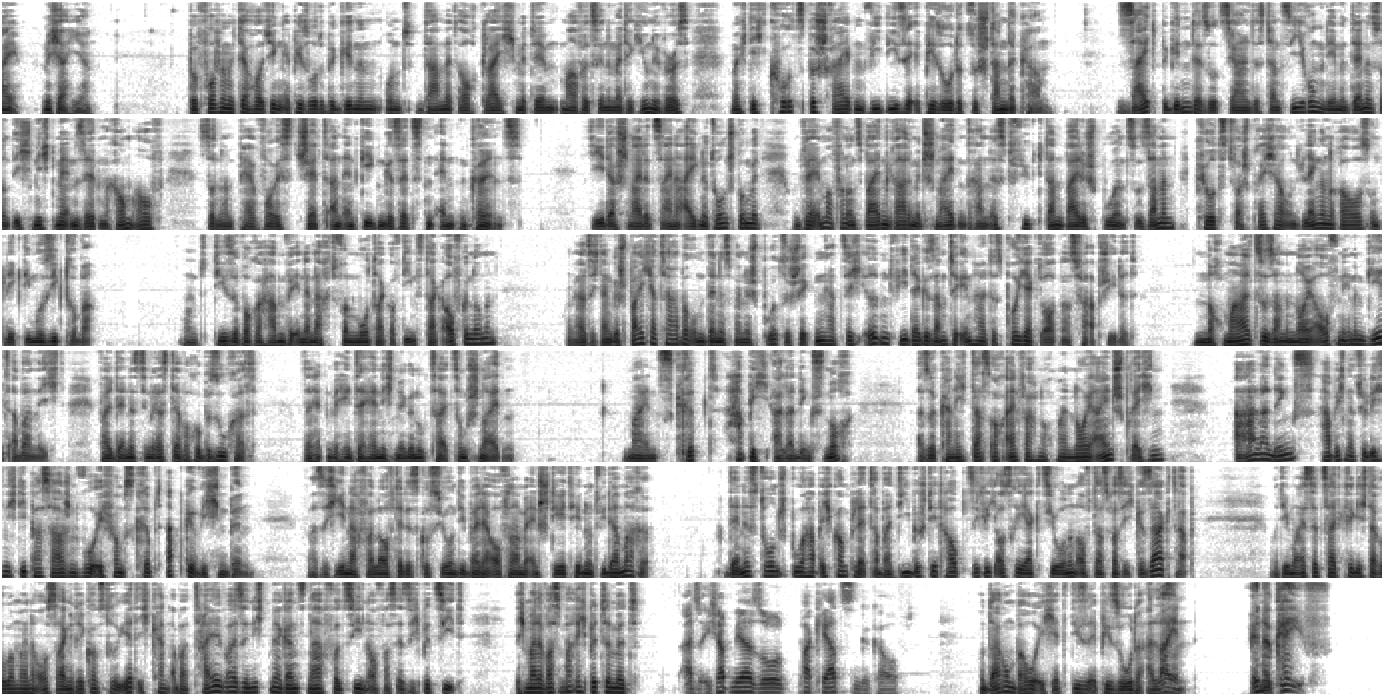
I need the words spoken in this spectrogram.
Hi, Micha hier. Bevor wir mit der heutigen Episode beginnen und damit auch gleich mit dem Marvel Cinematic Universe, möchte ich kurz beschreiben, wie diese Episode zustande kam. Seit Beginn der sozialen Distanzierung nehmen Dennis und ich nicht mehr im selben Raum auf, sondern per Voice Chat an entgegengesetzten Enden Kölns. Jeder schneidet seine eigene Tonspur mit und wer immer von uns beiden gerade mit Schneiden dran ist, fügt dann beide Spuren zusammen, kürzt Versprecher und Längen raus und legt die Musik drüber. Und diese Woche haben wir in der Nacht von Montag auf Dienstag aufgenommen. Und als ich dann gespeichert habe, um Dennis meine Spur zu schicken, hat sich irgendwie der gesamte Inhalt des Projektordners verabschiedet. Nochmal zusammen neu aufnehmen geht aber nicht, weil Dennis den Rest der Woche Besuch hat. Dann hätten wir hinterher nicht mehr genug Zeit zum Schneiden. Mein Skript hab ich allerdings noch, also kann ich das auch einfach nochmal neu einsprechen. Allerdings habe ich natürlich nicht die Passagen, wo ich vom Skript abgewichen bin was ich je nach Verlauf der Diskussion, die bei der Aufnahme entsteht, hin und wieder mache. Dennis Tonspur habe ich komplett, aber die besteht hauptsächlich aus Reaktionen auf das, was ich gesagt habe. Und die meiste Zeit kriege ich darüber meine Aussagen rekonstruiert, ich kann aber teilweise nicht mehr ganz nachvollziehen, auf was er sich bezieht. Ich meine, was mache ich bitte mit? Also ich habe mir so paar Kerzen gekauft. Und darum baue ich jetzt diese Episode allein. In a cave.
